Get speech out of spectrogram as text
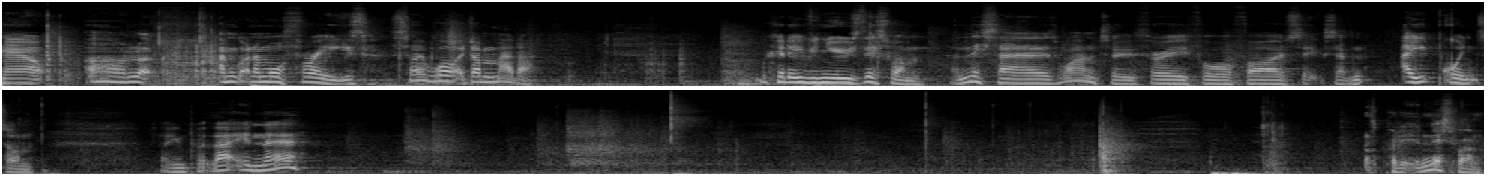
Now, oh look, I haven't got no more threes. So what, it doesn't matter. We could even use this one. And this has one, two, three, four, five, six, seven, eight points on. So you can put that in there. Let's put it in this one.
